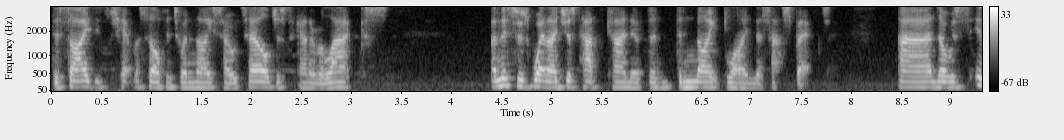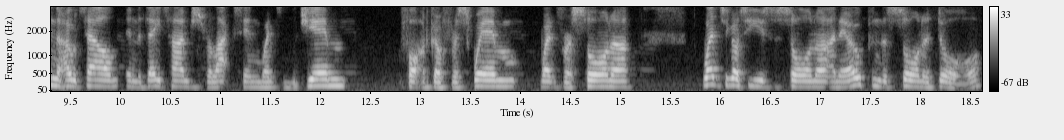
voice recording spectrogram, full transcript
decided to check myself into a nice hotel just to kind of relax. And this was when I just had kind of the, the night blindness aspect. And I was in the hotel in the daytime, just relaxing, went to the gym, thought I'd go for a swim, went for a sauna, went to go to use the sauna, and I opened the sauna door,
